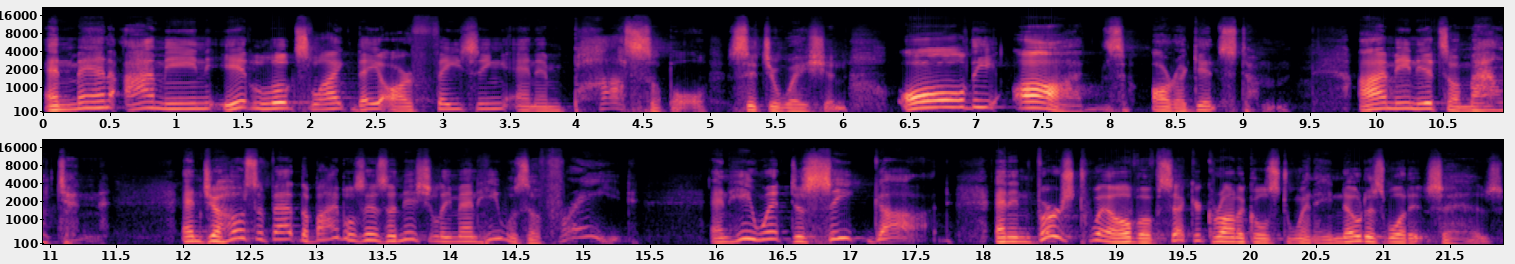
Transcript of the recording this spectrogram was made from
And man, I mean, it looks like they are facing an impossible situation. All the odds are against them. I mean, it's a mountain. And Jehoshaphat, the Bible says initially, man, he was afraid. And he went to seek God. And in verse 12 of Second Chronicles 20, notice what it says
